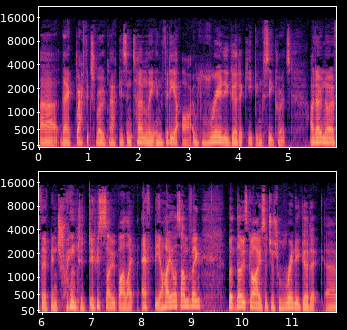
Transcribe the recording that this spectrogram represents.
uh, their graphics roadmap is internally. Nvidia are really good at keeping secrets. I don't know if they've been trained to do so by like the FBI or something, but those guys are just really good at uh,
